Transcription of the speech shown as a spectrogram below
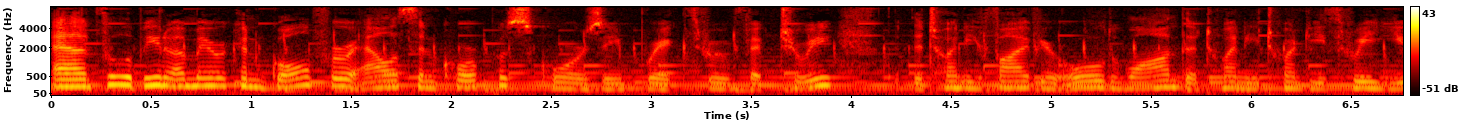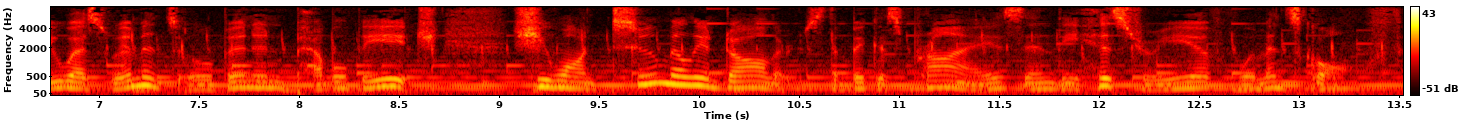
And Filipino American golfer Allisen Corpuz scores a breakthrough victory. The 25 year old won the 2023 U.S. Women's Open in Pebble Beach. She won $2 million, the biggest prize in the history of women's golf.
